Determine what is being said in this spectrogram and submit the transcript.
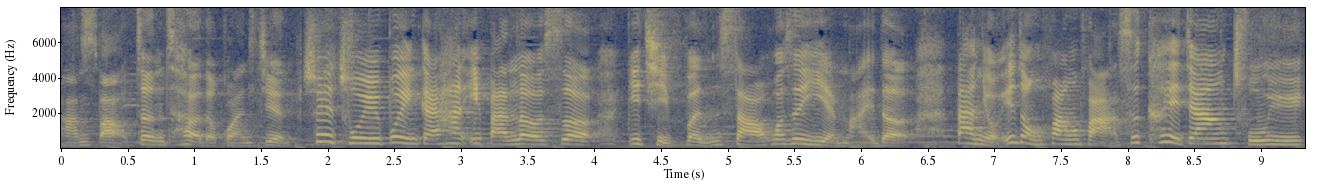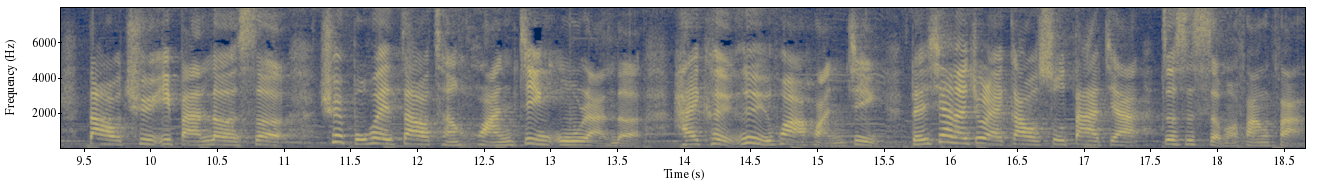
环保政策的关键。所以厨余不应该和一般垃圾一起焚烧或是掩埋的。但有一种方法是可以将厨余倒去一般垃圾，却不会造成环境污染的，还可以绿化环境。等一下呢，就来告诉大家这是什么方法。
